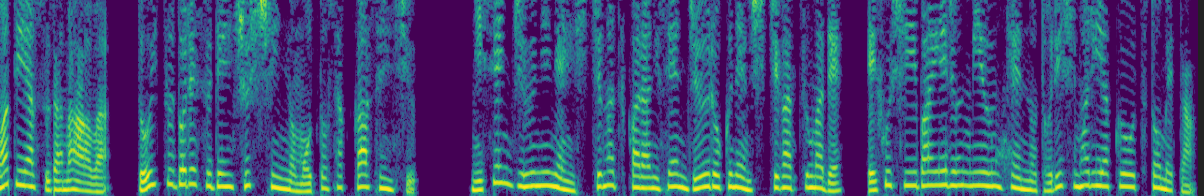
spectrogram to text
マティアス・ザマーは、ドイツドレスデン出身の元サッカー選手。2012年7月から2016年7月まで FC バイエルンミュンヘンの取締役を務めた。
